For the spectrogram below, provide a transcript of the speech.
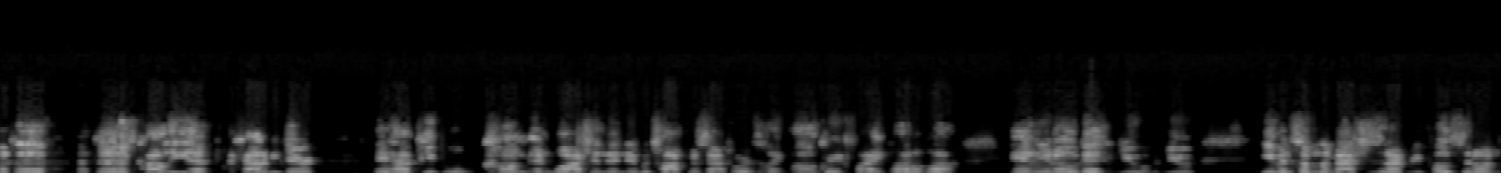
at the at the Khali Academy there. They'd have people come and watch, and then they would talk to us afterwards. Like, oh, great fight, blah blah blah. And you know that you you even some of the matches that I've reposted on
